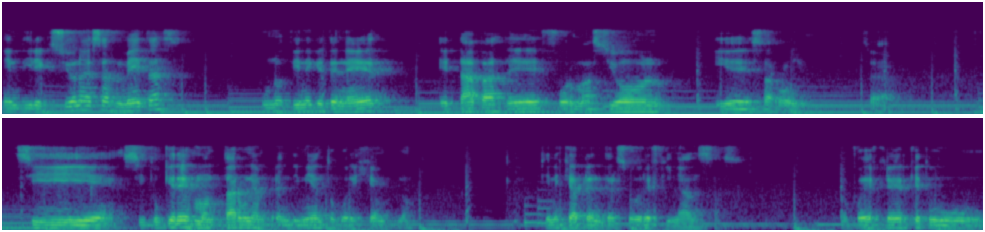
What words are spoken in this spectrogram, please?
en dirección a esas metas, uno tiene que tener etapas de formación y de desarrollo. O sea, si, si tú quieres montar un emprendimiento, por ejemplo, tienes que aprender sobre finanzas. Puedes creer que tu,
